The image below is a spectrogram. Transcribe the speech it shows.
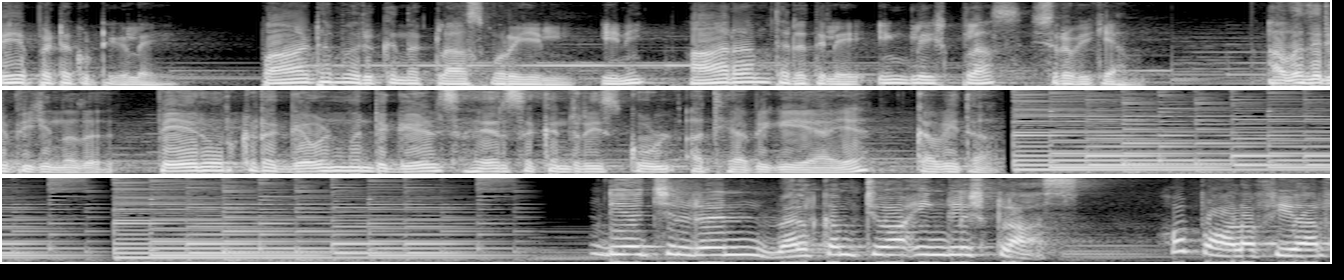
പ്രിയപ്പെട്ട കുട്ടികളെ പാഠമൊരുക്കുന്ന ക്ലാസ് മുറിയിൽ ഇനി ആറാം തരത്തിലെ ഇംഗ്ലീഷ് ക്ലാസ് ശ്രവിക്കാം. അവതരിപ്പിക്കുന്നത് Peroorkada government girls higher secondary school അധ്യാപികയായ Kavitha. Dear children welcome to our English class hope all of you are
